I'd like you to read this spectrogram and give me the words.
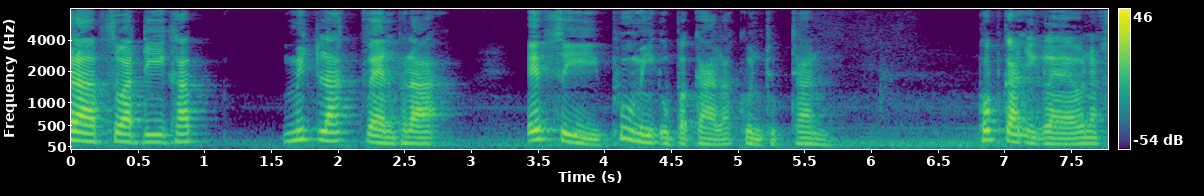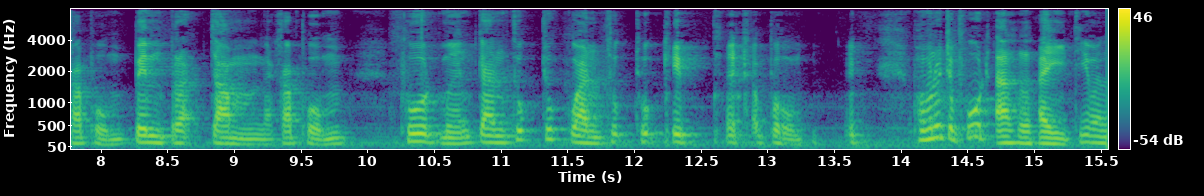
กราบสวัสดีครับ มิตรรักแฟนพระ FC ผู้มีอุปการะคุณทุกท่าน พบกันอีกแล้วนะครับผมเป็นประจำนะครับผมพูดเหมือนกันทุกๆวันทุกๆคลิปนะครับผมเพราะไม่รู้จะพูดอะไรที่มัน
